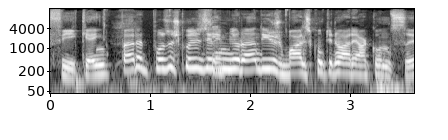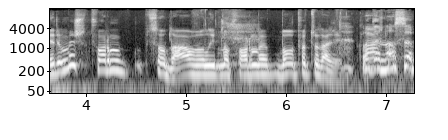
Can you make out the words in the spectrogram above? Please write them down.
fiquem para depois as coisas irem Sim. melhorando e os bailes continuarem a acontecer, mas de forma saudável e de uma forma boa para toda a gente. Claro. Da nossa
